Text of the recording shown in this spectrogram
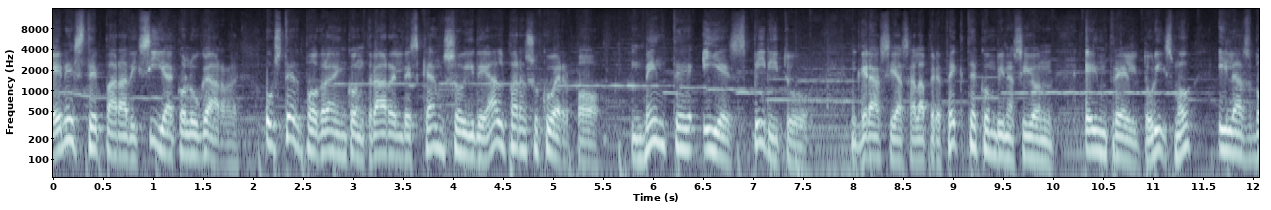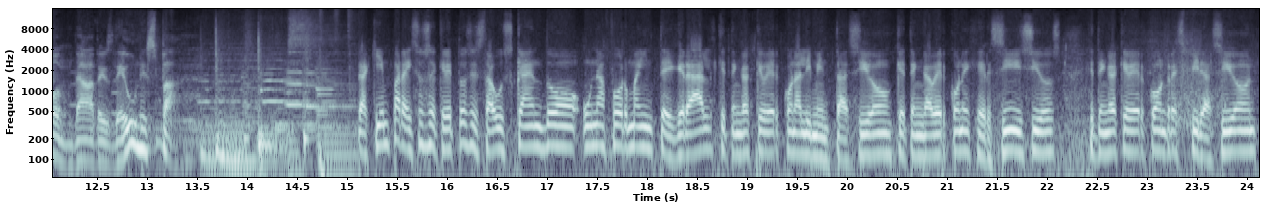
En este paradisíaco lugar, usted podrá encontrar el descanso ideal para su cuerpo, mente y espíritu, gracias a la perfecta combinación entre el turismo y las bondades de un spa. Aquí en Paraíso Secreto se está buscando una forma integral que tenga que ver con alimentación, que tenga que ver con ejercicios, que tenga que ver con respiración,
